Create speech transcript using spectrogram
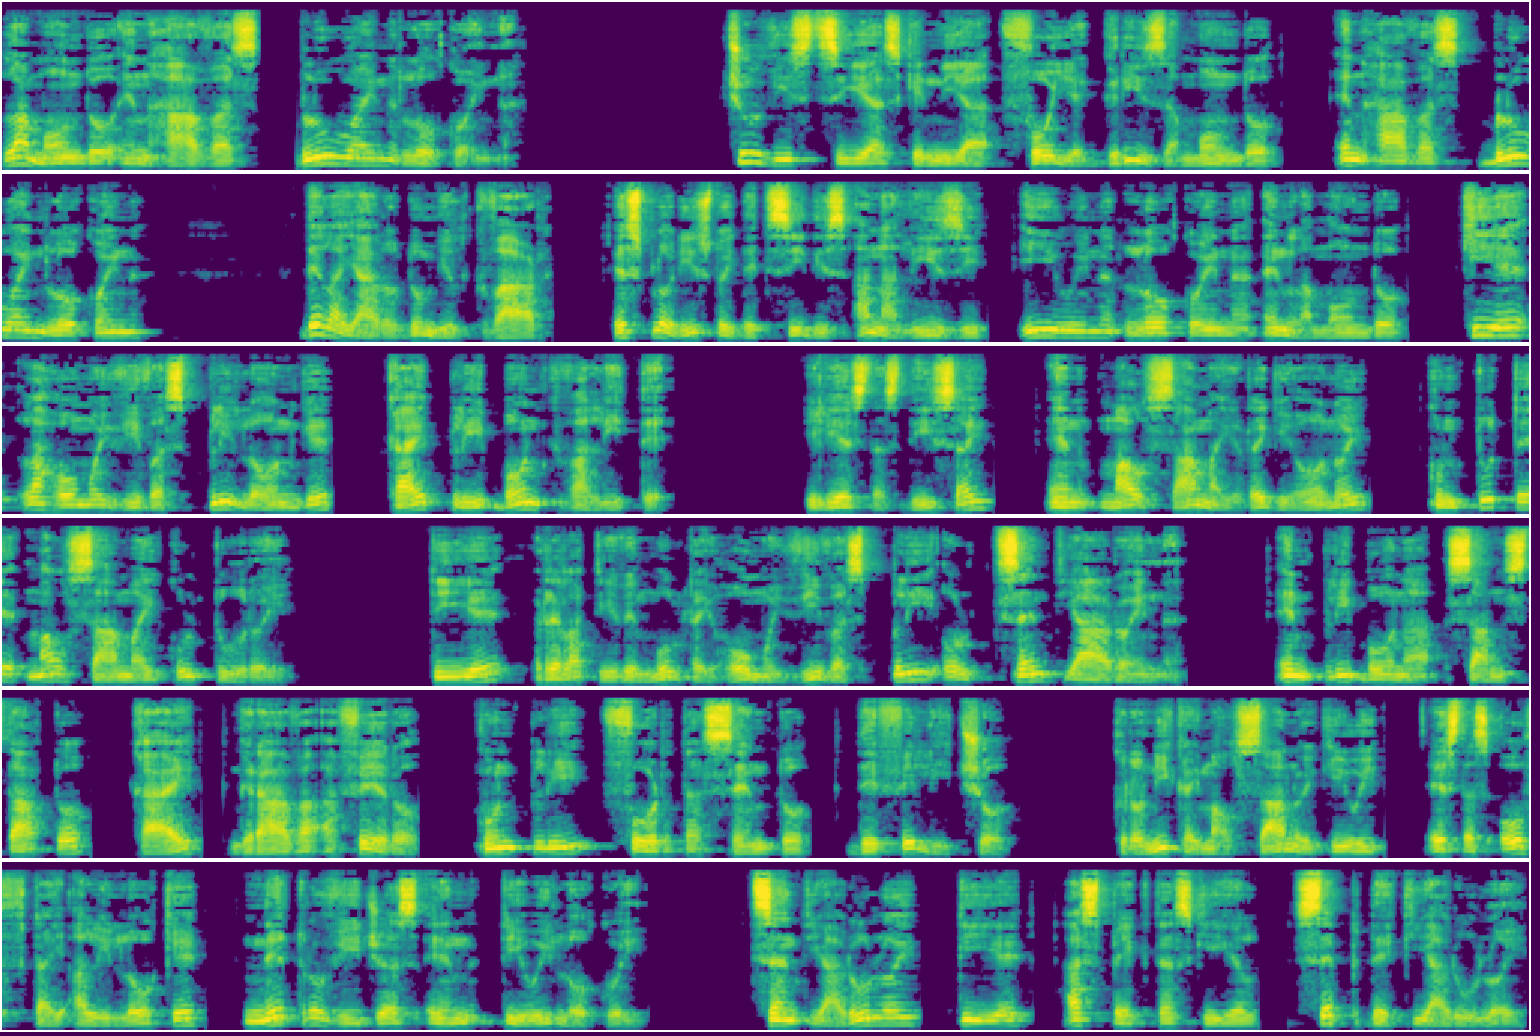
la mondo en havas bluain locoin. Ciu vis cias che nia foie grisa mondo en havas bluain locoin? De la iaro 2004, esploristoi decidis analisi iuin locoin en la mondo kie la homoi vivas pli longe cae pli bon qualite. Ili estas disai en malsamai regionoi cun tutte malsamai culturoi. Tie relative multai homoi vivas pli ol centiaroin, en pli bona san stato cae grava afero, cun pli forta sento de felicio. Cronicae malsanoi ciui estas oftai aliloce ne trovigas en tiui locoi. Centiaruloi tie aspectas kiel sepdec iaruloi.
